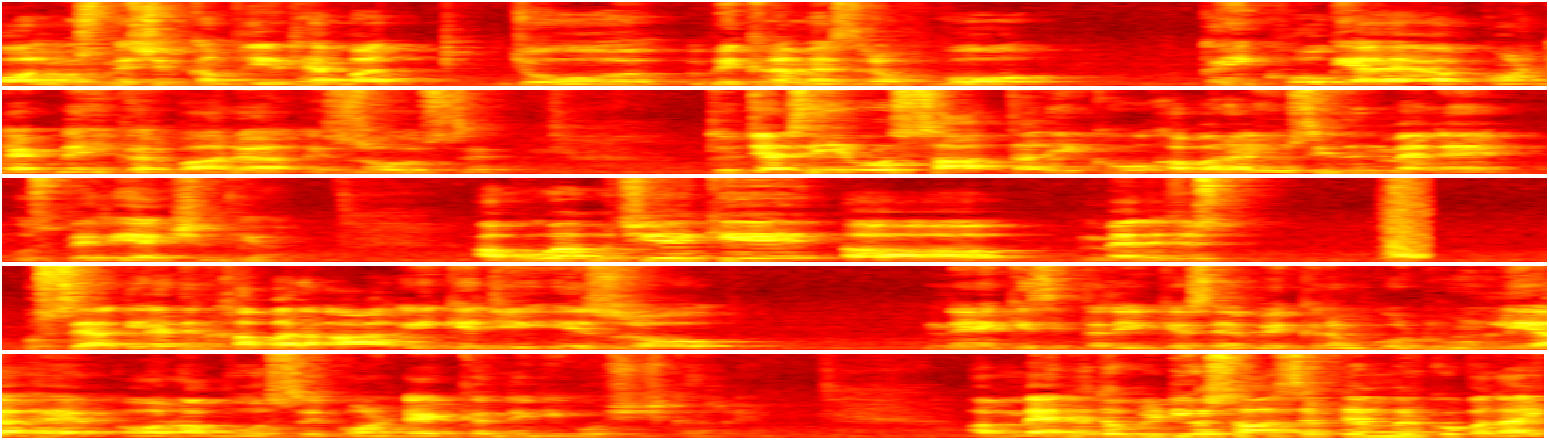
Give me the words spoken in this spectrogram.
ऑलमोस्ट मिशन कंप्लीट है बट जो विक्रम है सिर्फ़ वो कहीं खो गया है और कांटेक्ट नहीं कर पा रहा इसरो उससे। तो जैसे ही वो सात तारीख को खबर आई, उसी दिन मैंने उस पर रिएक्शन दिया। अब हुआ कुछ ये कि मैंने जिस, उससे अगले दिन खबर आ गई कि जी, इसरो ने किसी तरीके से विक्रम को ढूंढ लिया है और अब वो उससे कांटेक्ट करने की कोशिश कर रहे हैं। अब मैंने तो वीडियो सात सितंबर को बनाई।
